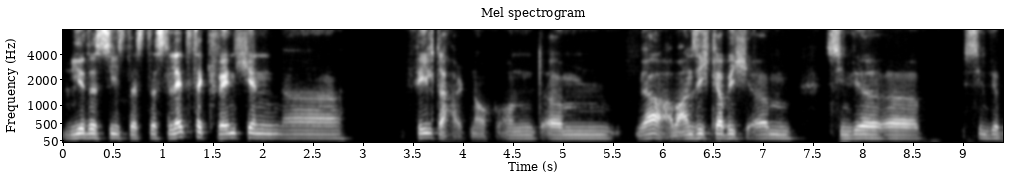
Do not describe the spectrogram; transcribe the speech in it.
wie ihr das siehst, dass das letzte Quäntchen äh, fehlt da halt noch. Und ähm, ja, aber an sich, glaube ich, ähm, sind wir, äh, sind wir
